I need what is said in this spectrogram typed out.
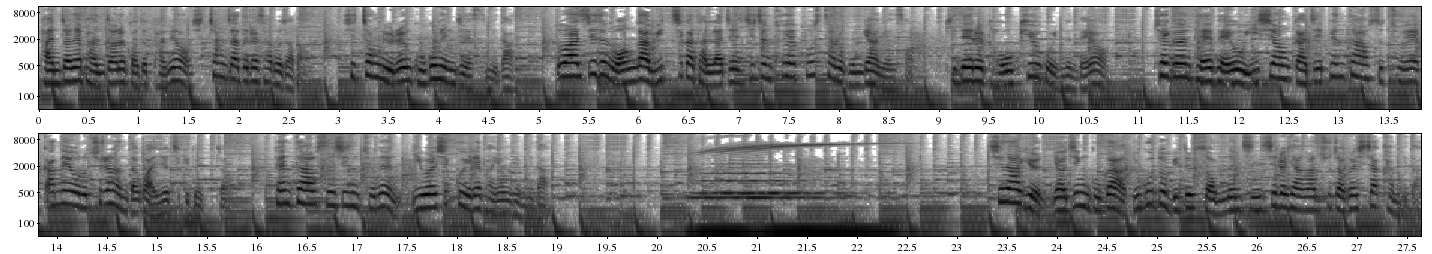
반전에 반전을 거듭하며 시청자들을 사로잡아 시청률은 고공행진했습니다. 또한 시즌1과 위치가 달라진 시즌2의 포스터를 공개하면서 기대를 더욱 키우고 있는데요. 최근 대배우 이시연까지 펜트하우스2에 까메오로 출연한다고 알려지기도 했죠. 펜트하우스 시즌2는 2월 19일에 방영됩니다. 신하균, 여진구가 누구도 믿을 수 없는 진실을 향한 추적을 시작합니다.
